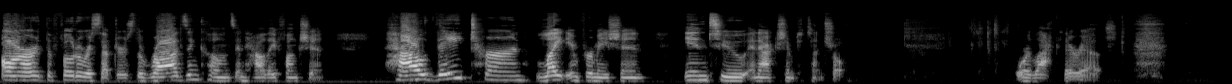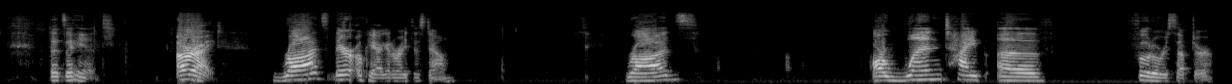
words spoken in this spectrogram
are the photoreceptors, the rods and cones, and how they function, how they turn light information into an action potential or lack thereof. That's a hint. All right. Rods, there, okay, I got to write this down. Rods are one type of photoreceptor.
